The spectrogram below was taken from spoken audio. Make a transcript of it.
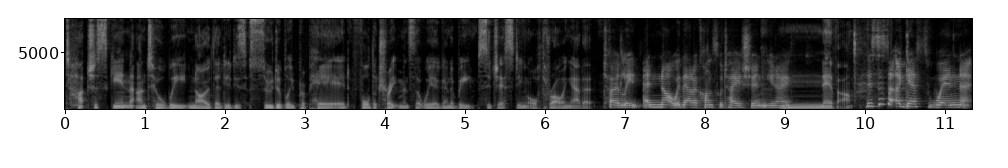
touch a skin until we know that it is suitably prepared for the treatments that we are going to be suggesting or throwing at it. Totally. And not without a consultation, you know? Never. This is, I guess, when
